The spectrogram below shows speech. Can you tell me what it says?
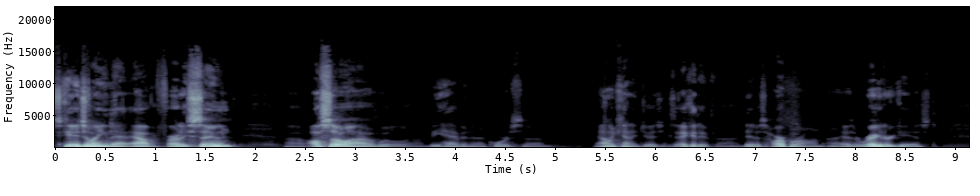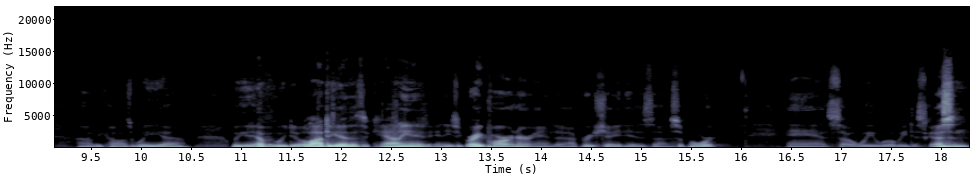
scheduling that out fairly soon. also, I will be having, of course, Allen County Judge Executive Dennis Harper on as a regular guest because we we have we do a lot together as a county, and, and he's a great partner, and I appreciate his uh, support. And so we will be discussing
